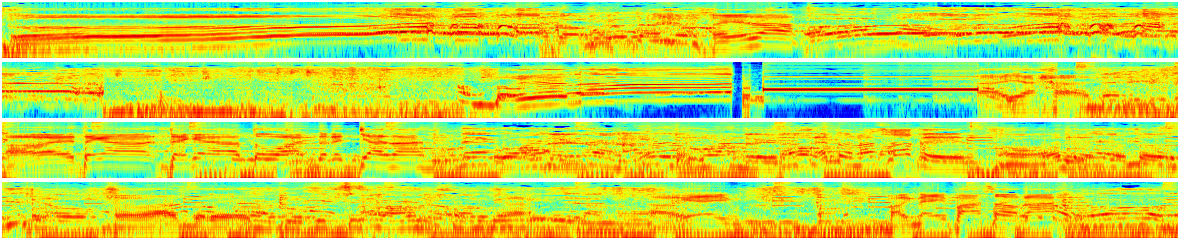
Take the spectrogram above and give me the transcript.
Oh! Ito, bunutan nyo. Ayan na. Ayan na. Ayan. Okay, teka, teka, 200 yan ha. Hindi, kung ano na. 200. Ito, nasa akin. Oh, ito, ito, ito. 200. 250 pa kami sa amin. Okay. Pag naipasok ha. Oo.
